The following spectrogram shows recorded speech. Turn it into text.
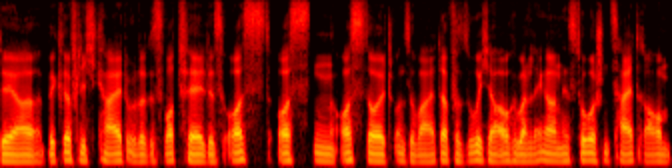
der Begrifflichkeit oder des Wortfeldes Ost, Osten, Ostdeutsch und so weiter, versuche ich ja auch über einen längeren historischen Zeitraum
